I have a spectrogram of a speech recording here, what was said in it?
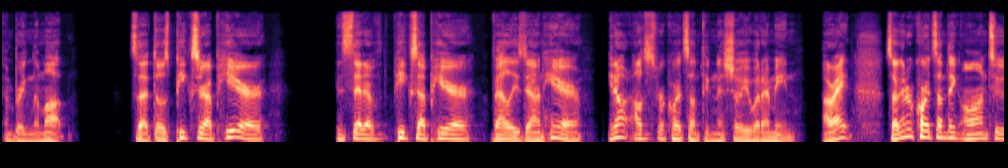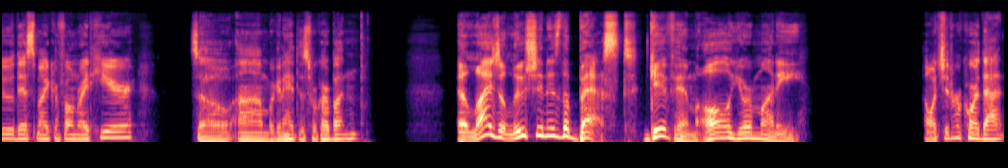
and bring them up so that those peaks are up here instead of peaks up here, valleys down here. You know what? I'll just record something to show you what I mean. All right. So I'm going to record something onto this microphone right here. So um, we're going to hit this record button. Elijah Lucian is the best. Give him all your money. I want you to record that,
